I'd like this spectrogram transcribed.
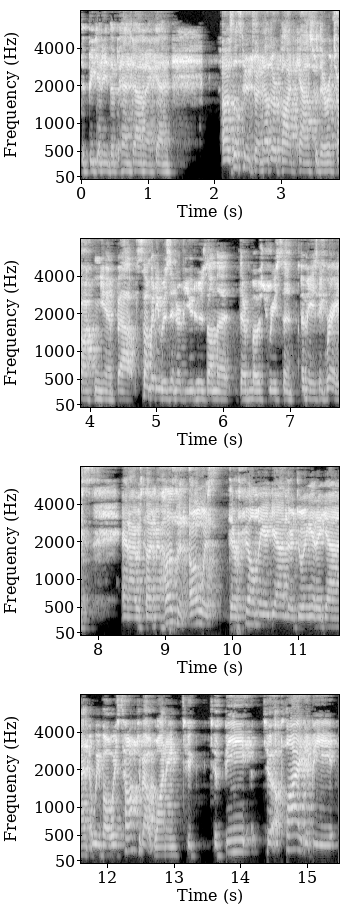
the beginning of the pandemic, and I was listening to another podcast where they were talking about somebody was interviewed who's on the their most recent Amazing Race and I was telling my husband, oh, it's, they're filming again, they're doing it again. And we've always talked about wanting to, to be, to apply to be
